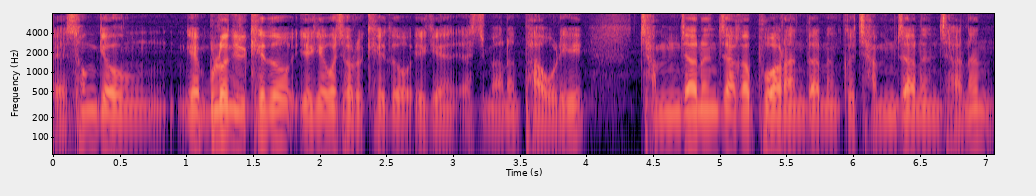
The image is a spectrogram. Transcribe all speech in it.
예, 성경에 물론 이렇게도 얘기하고 저렇게도 얘기하지만은 바울이 잠자는 자가 부활한다는 그 잠자는 자는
